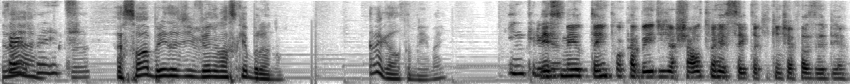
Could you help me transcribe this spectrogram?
Mas é, Perfeito. é só a brisa de ver o negócio quebrando. É legal também, vai. Incrível. Nesse meio tempo, eu acabei de achar outra receita aqui que a gente vai fazer, Bia.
